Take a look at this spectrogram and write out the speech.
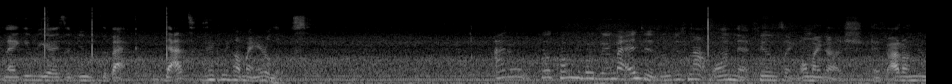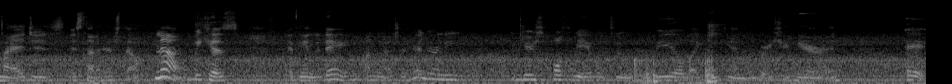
and I give you guys a view of the back. That's exactly how my hair looks I don't feel comfortable doing my edges. I'm just not one that feels like, oh my gosh, if I don't do my edges, it's not a hairstyle. No, because at the end of the day, on the natural hair journey, you're supposed to be able to feel like you can embrace your hair and it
